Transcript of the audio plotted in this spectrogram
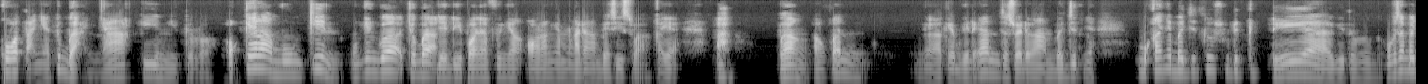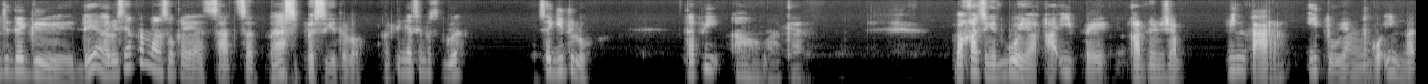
kuotanya tuh banyakin gitu loh. Oke lah mungkin. Mungkin gue coba jadi point view-nya orang yang mengadakan beasiswa. Kayak ah bang aku kan nggak kayak begini kan sesuai dengan budgetnya. Bukannya budget lu sudah gede ya gitu. Kalau misalnya budgetnya gede? Harusnya kan langsung kayak sat sat bas bas gitu loh. Ngerti gak sih maksud gue saya gitu loh. Tapi oh my god. Bahkan singkat gue ya KIP kartu Indonesia pintar itu yang gue ingat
